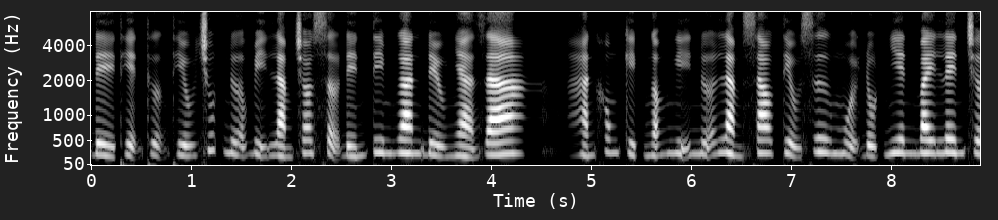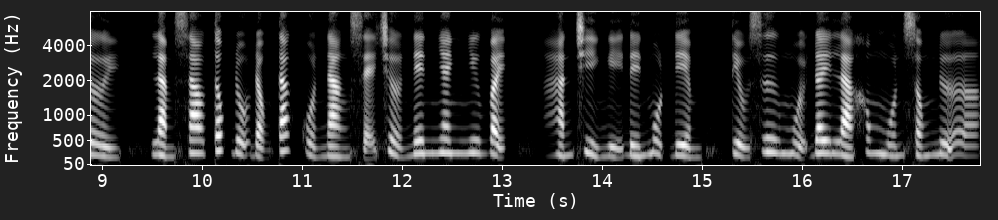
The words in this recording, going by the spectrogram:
Đề thiện thượng thiếu chút nữa bị làm cho sợ đến tim gan đều nhả ra. Hắn không kịp ngẫm nghĩ nữa làm sao tiểu sư muội đột nhiên bay lên trời. Làm sao tốc độ động tác của nàng sẽ trở nên nhanh như vậy. Hắn chỉ nghĩ đến một điểm, tiểu sư muội đây là không muốn sống nữa.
